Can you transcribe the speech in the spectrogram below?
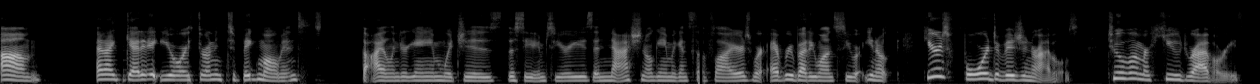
Um, and I get it. You're thrown into big moments the Islander game, which is the Stadium Series, a national game against the Flyers, where everybody wants to, you know, here's four division rivals. Two of them are huge rivalries.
